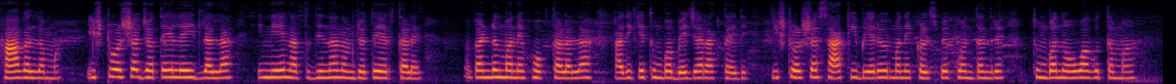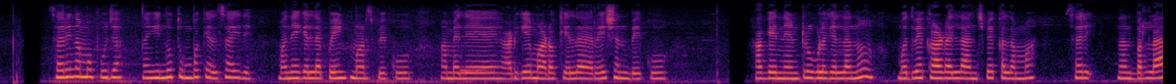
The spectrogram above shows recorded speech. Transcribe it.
ಹಾಗಲ್ಲಮ್ಮ ಇಷ್ಟು ವರ್ಷ ಜೊತೆಯಲ್ಲೇ ಇದ್ಲಲ್ಲ ಇನ್ನೇನು ಹತ್ತು ದಿನ ನಮ್ಮ ಜೊತೆ ಇರ್ತಾಳೆ? ಗಂಡನ ಮನೆಗೆ ಹೋಗ್ತಾಳಲ್ಲ ಅದಕ್ಕೆ ತುಂಬ ಬೇಜಾರಾಗ್ತಾ ಇದೆ. ಇಷ್ಟು ವರ್ಷ ಸಾಕಿ ಬೇರೆಯವ್ರ ಮನೆಗೆ ಕಳಿಸ್ಬೇಕು ಅಂತಂದರೆ ತುಂಬ ನೋವಾಗುತ್ತಮ್ಮ. ಸರಿ ನಮ್ಮ ಪೂಜಾ ನಂಗೆ ಇನ್ನೂ ತುಂಬ ಕೆಲಸ ಇದೆ. ಮನೆಗೆಲ್ಲ ಪೇಂಟ್ ಮಾಡಿಸ್ಬೇಕು ಆಮೇಲೆ ಅಡುಗೆ ಮಾಡೋಕ್ಕೆಲ್ಲ ರೇಷನ್ ಬೇಕು. ಹಾಗೆ ನೆಂಟ್ರುಗಳಿಗೆಲ್ಲನೂ ಮದುವೆ ಕಾರ್ಡೆಲ್ಲ ಹಂಚ್ಬೇಕಲ್ಲಮ್ಮ. ಸರಿ ನಾನು ಬರಲಾ?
